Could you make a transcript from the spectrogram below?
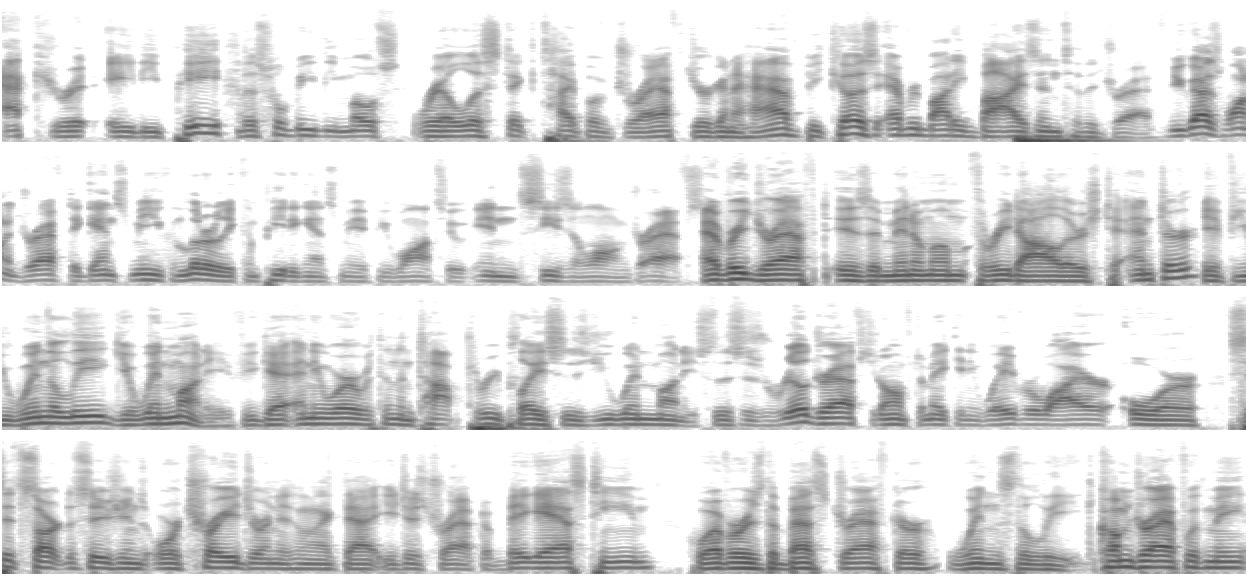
accurate ADP. This will be the most realistic type of draft you're going to have because everybody buys into the draft. If you guys want to draft against me, you can literally compete against me if you want to in season long drafts. Every draft is a minimum $3 to enter. If you win the league, you win money. If you get anywhere within the top three places, you win money. So this is real drafts. You don't have to make any waiver wire or sit start decisions or trades or anything like that. You just draft a big ass team. Whoever is the best drafter wins the league. Come draft with me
